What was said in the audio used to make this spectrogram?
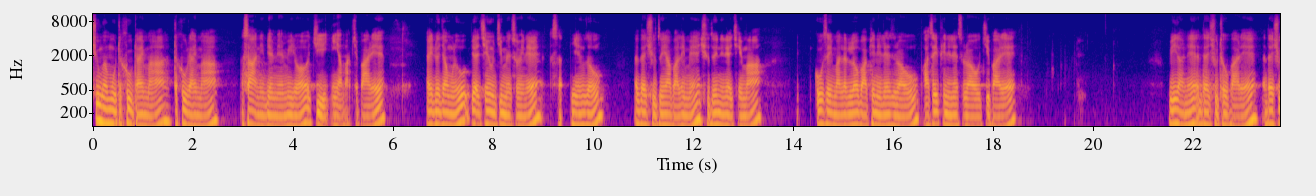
ရှုမှတ်မှုတစ်ခုတိုင်းမှာတစ်ခုတိုင်းမှာအစအနေပြန်မြန်ပြီးတော့ကြည့်နေရမှာဖြစ်ပါတယ်အဲဒီအတွက်ကြောင့်မလို့ပြက်ချင်းကိုကြည့်မယ်ဆိုရင်လည်းအရင်ဆုံး အသက်ရှူသွင်းရပါလိမ့်မယ်ရှူသွင်းနေတဲ့အချိန်မှာကိုယ်စိတ်မှာလက်လောဘာဖြစ်နေလဲဆိုတာကိုဘာစိတ်ဖြစ်နေလဲဆိုတာကိုကြည့်ပါတယ်ပြီးတာနဲ့အသက်ရှူထုတ်ပါတယ်အသက်ရှူ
